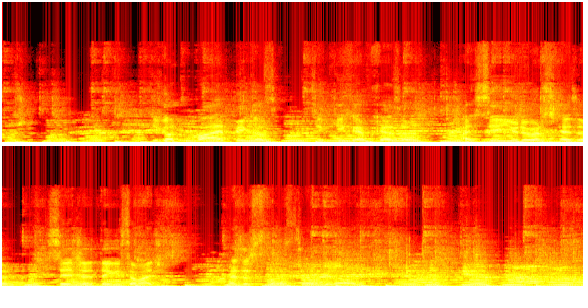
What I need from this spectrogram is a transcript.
400. He got five pickles. Think have Heather. I see Universe Heather. Sage, thank you so much. Heather's so strong, you know.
